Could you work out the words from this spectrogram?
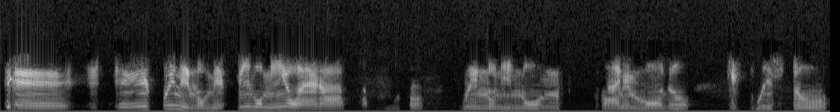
E, e- e quindi l'obiettivo mio era appunto quello di non fare in modo che questo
